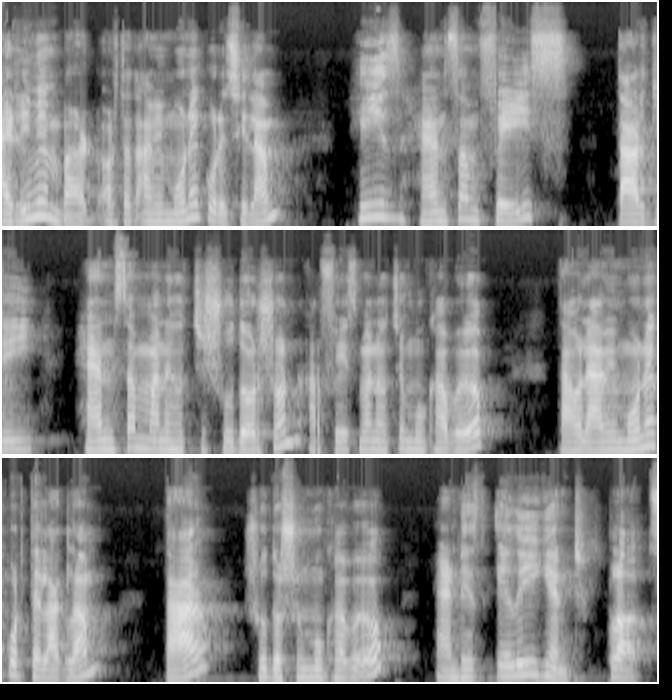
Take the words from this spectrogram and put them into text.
আই রিমেম্বার্ড অর্থাৎ আমি মনে করেছিলাম হিজ হ্যান্ডসাম ফেস তার যেই হ্যান্ডসাম মানে হচ্ছে সুদর্শন, আর ফেস মানে হচ্ছে মুখাবয়ব। তাহলে আমি মনে করতে লাগলাম, তার সুদর্শন মুখাবয়ব অ্যান্ড হিজ এলিগেন্ট ক্লথস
